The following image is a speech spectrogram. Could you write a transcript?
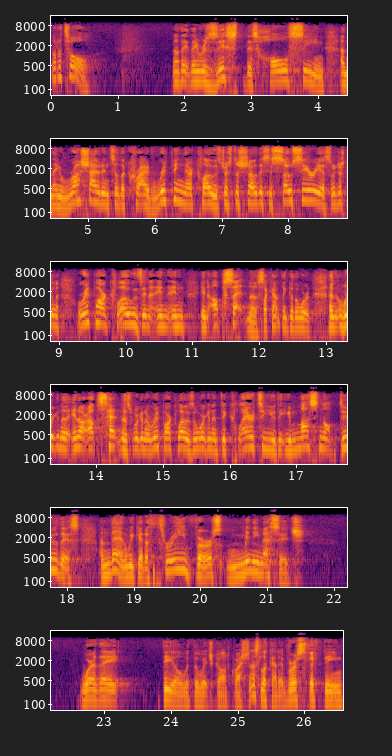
Not at all. No, they, they resist this whole scene and they rush out into the crowd, ripping their clothes just to show this is so serious. We're just going to rip our clothes in, in, in, in upsetness. I can't think of the word. And we're going to, in our upsetness, we're going to rip our clothes and we're going to declare to you that you must not do this. And then we get a three verse mini message where they deal with the which God question. Let's look at it. Verse 15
